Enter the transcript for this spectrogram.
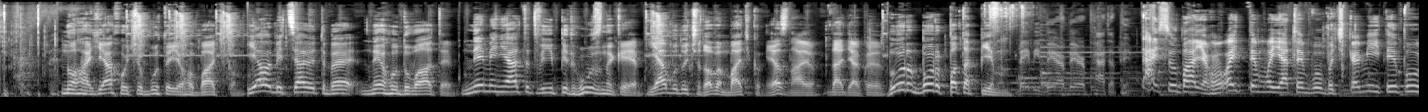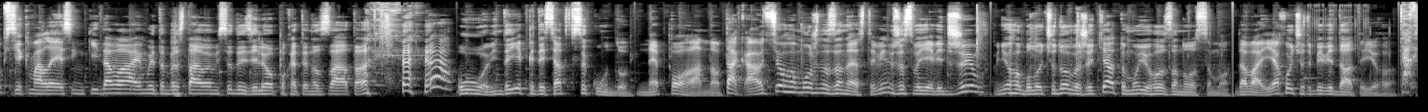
ну а я хочу бути його батьком. Я обіцяю тебе не годувати, не міняти твої підгузники. Я буду чудовим батьком, я знаю. Да, дякую. Бур-бур Потапім. Дай сюди його, ой ти моя ти бубочка, мій ти пупсик малесенький. Давай, ми тебе ставимо сюди зільопухати носата. О, він дає 50 в секунду. Непогано. Так, а оцього можна занести. Він вже своє віджив. В нього було чудове життя, тому його заносимо. Давай, я хочу тобі віддати його. Так.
